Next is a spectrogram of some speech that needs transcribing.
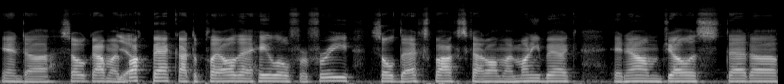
and uh, so got my Yeah. buck back. Got to play all that Halo for free. Sold the Xbox, got all my money back, and now I'm jealous that uh,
